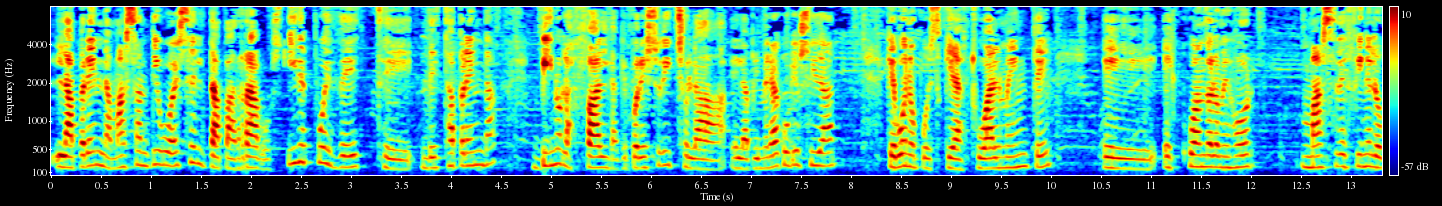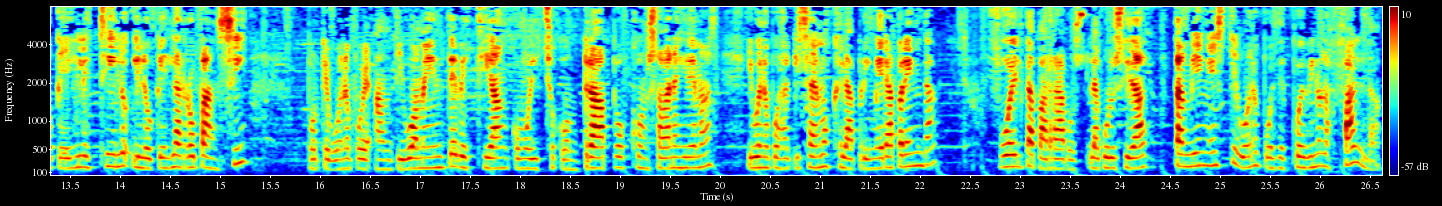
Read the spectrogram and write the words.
la prenda más antigua es el taparrabos. Y después de, este, de esta prenda vino la falda, que por eso he dicho la, en la primera curiosidad, que bueno, pues que actualmente eh, es cuando a lo mejor más se define lo que es el estilo y lo que es la ropa en sí. Porque bueno, pues antiguamente vestían, como he dicho, con trapos, con sábanas y demás. Y bueno, pues aquí sabemos que la primera prenda fue el taparrabos. La curiosidad también es que, bueno, pues después vino la falda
